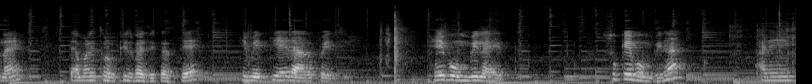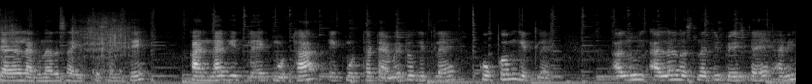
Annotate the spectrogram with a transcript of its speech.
नाही. त्यामुळे थोडकीच भाजी करते. ही मेथी आहे दहा रुपयाची. हे बोंबील आहेत. सुके बोंबील हा? आणि त्याला लागणारं साहित्य सांगते. कांदा घेतला एक मोठा एक मोठा टॅमॅटो घेतला आहे कोकम घेतला आहे आलू आलं लसणाची पेस्ट आहे आणि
